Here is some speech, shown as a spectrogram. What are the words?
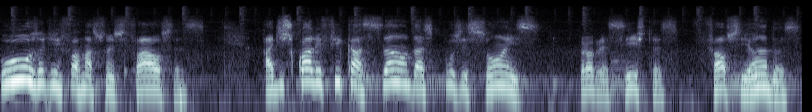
o uso de informações falsas, a desqualificação das posições progressistas, falseando-as,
